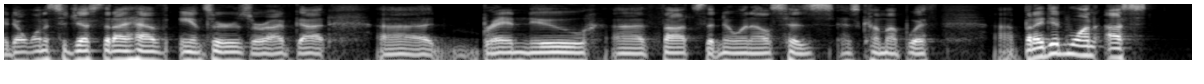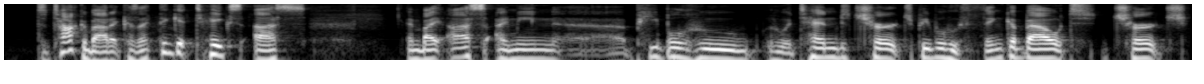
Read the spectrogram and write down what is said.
i don't want to suggest that i have answers or i've got uh, brand new uh, thoughts that no one else has has come up with uh, but i did want us to talk about it because i think it takes us and by us, I mean uh, people who who attend church, people who think about church,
